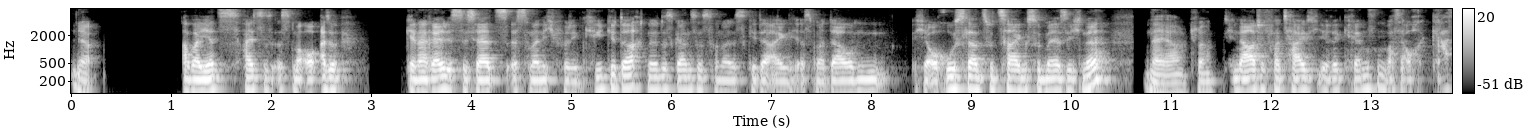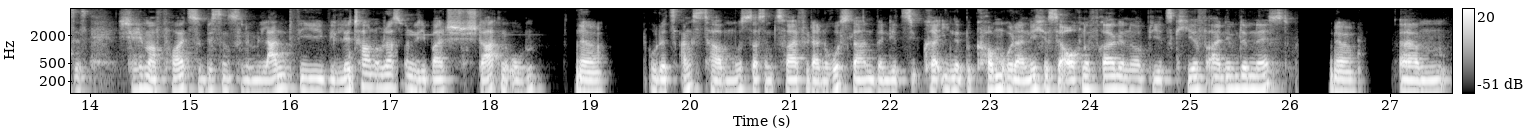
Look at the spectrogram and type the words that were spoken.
Ja. Aber jetzt heißt es erstmal auch, also generell ist es ja jetzt erstmal nicht für den Krieg gedacht, ne, das Ganze, sondern es geht ja eigentlich erstmal darum, hier auch Russland zu zeigen, so mäßig, ne? Naja, klar. Die NATO verteidigt ihre Grenzen, was ja auch krass ist. Stell dir mal vor, jetzt so ein bisschen zu einem Land wie, wie Litauen oder so und die baltischen Staaten oben. Ja. Wo du jetzt Angst haben musst, dass im Zweifel dann Russland, wenn die jetzt die Ukraine bekommen oder nicht, ist ja auch eine Frage, ne, ob die jetzt Kiew einnehmen demnächst. Ja. Ähm,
